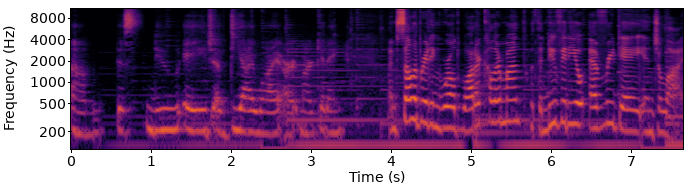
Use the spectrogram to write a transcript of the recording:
um, this new age of DIY art marketing. I'm celebrating World Watercolor Month with a new video every day in July.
